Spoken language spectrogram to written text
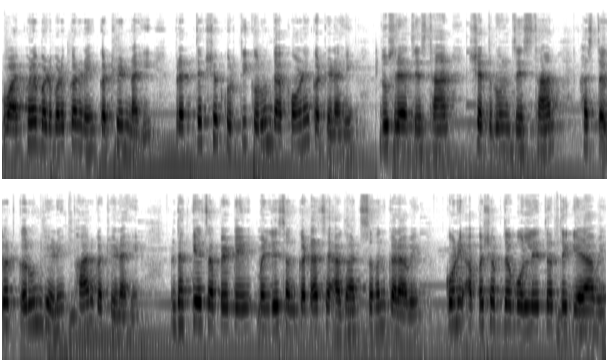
वायफळ बडबड करणे कठीण नाही. प्रत्यक्ष कृती करून दाखवणे कठीण आहे. दुसऱ्याचे स्थान शत्रूंचे स्थान हस्तगत करून घेणे फार कठीण आहे. धक्के चपेटे म्हणजे संकटाचे आघात सहन करावे. कोणी अपशब्द बोलले तर ते गिळावे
